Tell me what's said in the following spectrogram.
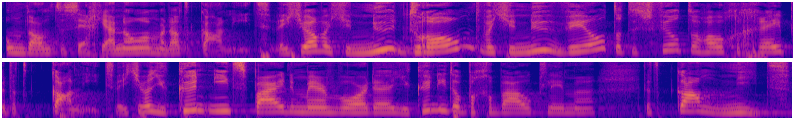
om dan te zeggen, ja Noah, maar dat kan niet. Weet je wel, wat je nu droomt, wat je nu wilt, dat is veel te hoog gegrepen, dat kan niet. Weet je wel, je kunt niet Spider-Man worden, je kunt niet op een gebouw klimmen, dat kan niet.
